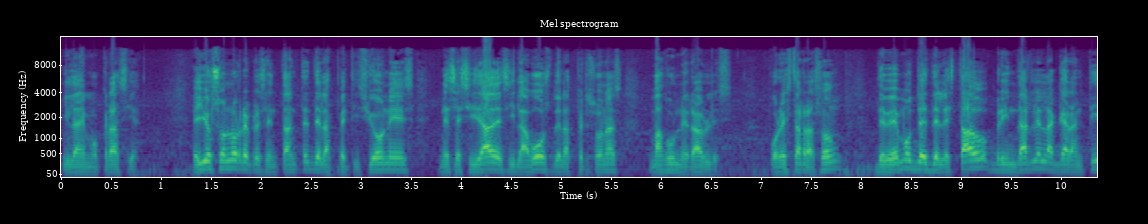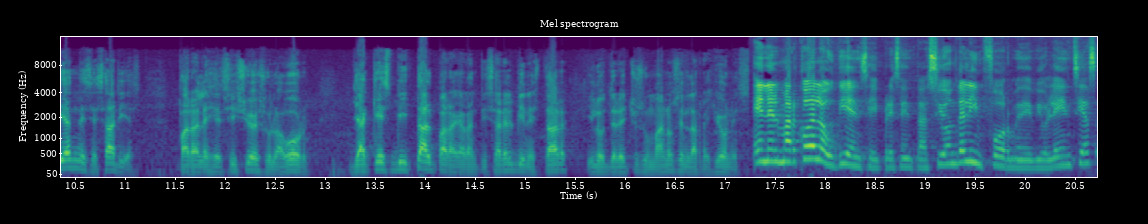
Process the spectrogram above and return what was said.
y la democracia. Ellos son los representantes de las peticiones, necesidades y la voz de las personas más vulnerables. Por esta razón, debemos desde el Estado brindarle las garantías necesarias para el ejercicio de su labor, ya que es vital para garantizar el bienestar y los derechos humanos en las regiones. En el marco de la audiencia y presentación del informe de violencias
